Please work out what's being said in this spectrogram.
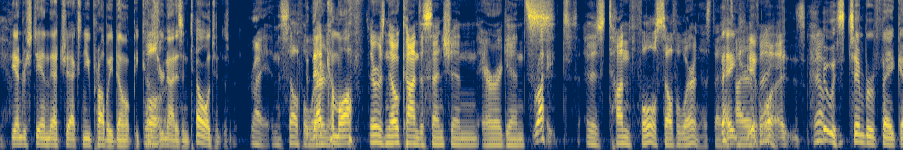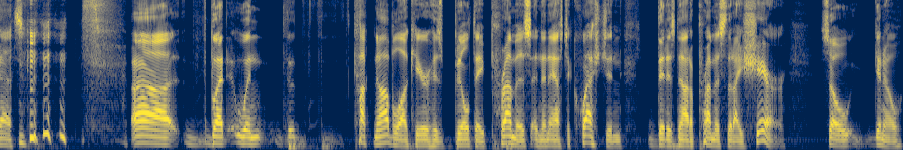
Yeah. Do you understand that, Jackson? You probably don't because well, you're not as intelligent as me. Right, and self awareness. Did that come off? There was no condescension, arrogance. Right. There's ton full self awareness. That Thank entire you, thing. It was. Yep. It was timber fake us. uh, but when the Cuck Knobloch here has built a premise and then asked a question that is not a premise that I share. So, you know,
